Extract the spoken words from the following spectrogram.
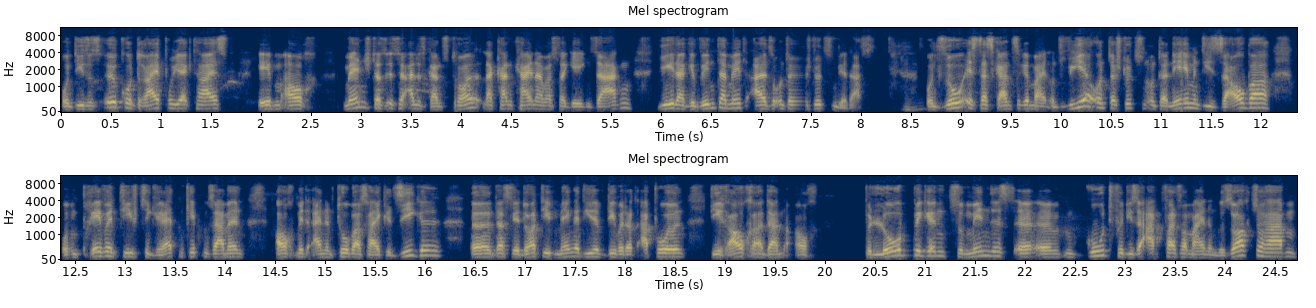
Und dieses Öko-3-Projekt heißt eben auch, Mensch, das ist ja alles ganz toll, da kann keiner was dagegen sagen. Jeder gewinnt damit, also unterstützen wir das. Und so ist das Ganze gemeint. Und wir unterstützen Unternehmen, die sauber und präventiv Zigarettenkippen sammeln, auch mit einem Tobacycle Siegel, äh, dass wir dort die Menge, die, die wir dort abholen, die Raucher dann auch belobigen, zumindest äh, ähm, gut für diese Abfallvermeidung gesorgt zu haben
